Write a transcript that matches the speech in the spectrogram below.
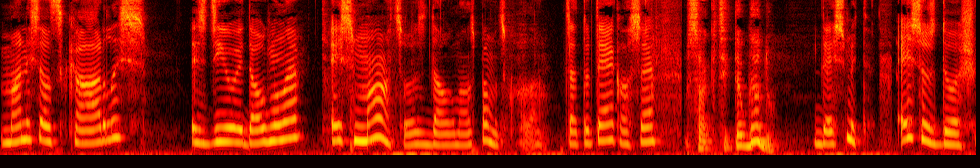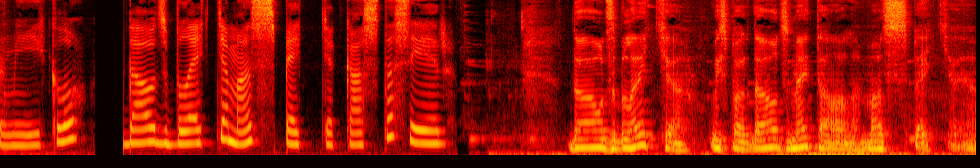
Mani sauc Kārlis. Es dzīvoju Daugmalē. Es mācos Daugmalas pamatskolā. 4. klasē. Saka, cik tev gadu? Desmit. Es uzdošu mīklu. Daudz bleķa, maz speķa. Kas tas ir? Daudz bleķa, vispār daudz metāla, maz speķa. Jā.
